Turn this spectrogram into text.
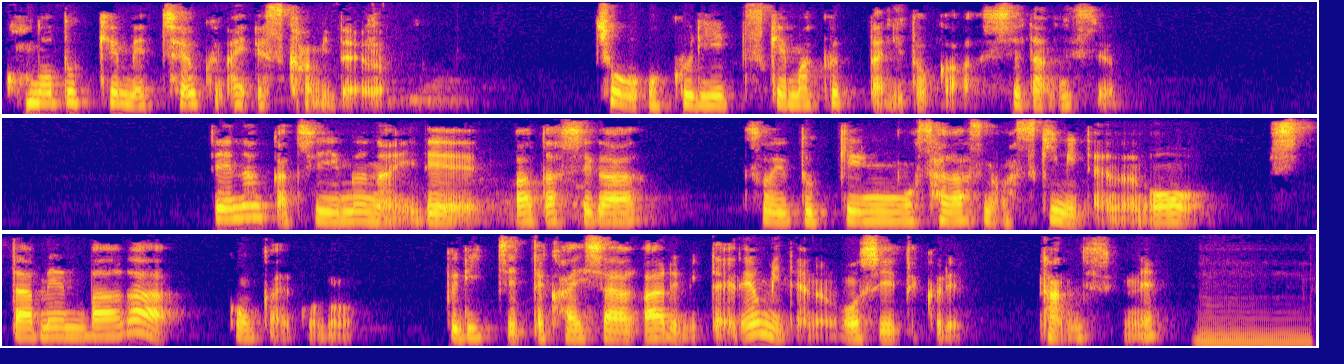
この物件めっちゃ良くないですかみたいな。超送りつけまくったりとかしてたんですよ。で、なんかチーム内で私がそういう物件を探すのが好きみたいなのを知ったメンバーが今回このブリッジって会社があるみたいだよみたいなのを教えてくれたんですよね。うん。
